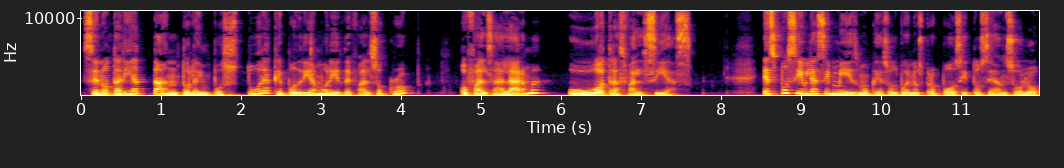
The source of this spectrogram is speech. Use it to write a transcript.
se notaría tanto la impostura que podría morir de falso croup o falsa alarma u otras falsías. Es posible asimismo que esos buenos propósitos sean solo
